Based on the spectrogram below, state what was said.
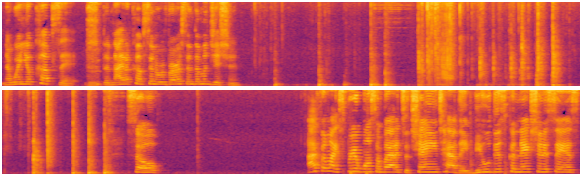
Now where your cups at? The Knight of Cups in the reverse and the Magician. So I feel like Spirit wants somebody to change how they view this connection. It says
